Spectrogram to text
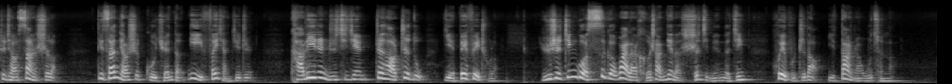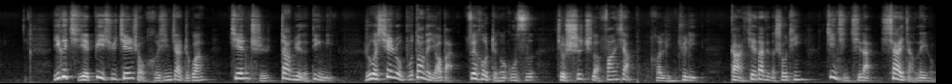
这条丧失了。第三条是股权等利益分享机制。卡利任职期间，这套制度也被废除了。于是，经过四个外来和尚念了十几年的经，惠普之道已荡然无存了。一个企业必须坚守核心价值观，坚持战略的定力。如果陷入不断的摇摆，最后整个公司就失去了方向和凝聚力。感谢大家的收听，敬请期待下一讲内容。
